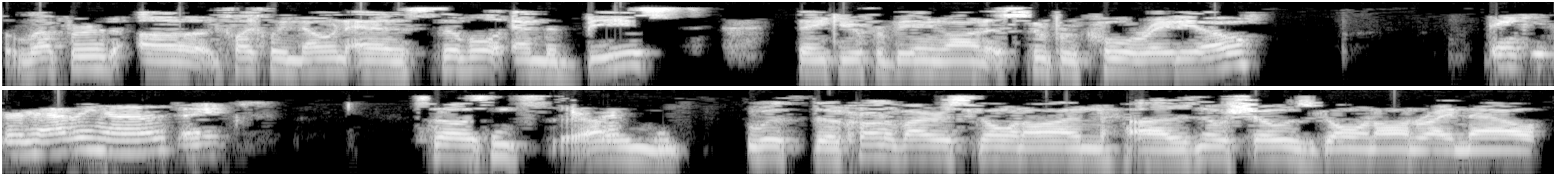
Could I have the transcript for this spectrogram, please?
Leppard, uh, collectively known as Cybil and the Beast. Thank you for being on Super Cool Radio. Thank you for having us. Thanks. So, since um, with the coronavirus going on, uh, there's no shows going on right now.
